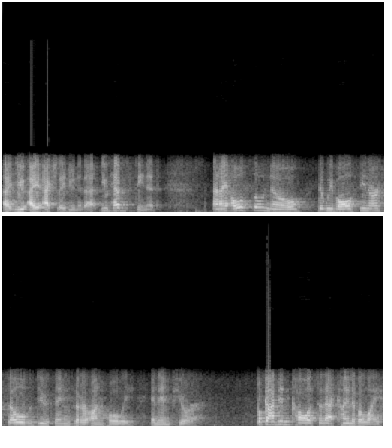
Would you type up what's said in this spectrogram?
Uh, you, I actually I do know that. You have seen it. And I also know that we've all seen ourselves do things that are unholy and impure. But God didn't call us to that kind of a life.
